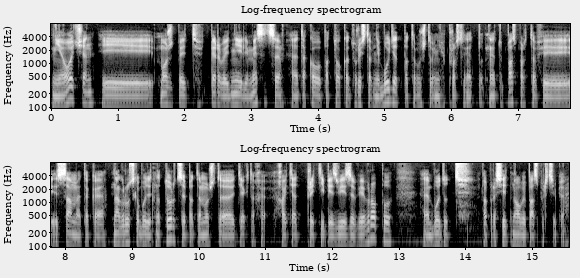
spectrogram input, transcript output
не очень, и, может быть, первые дни или месяцы э, такого потока туристов не будет, потому что у них просто нет, нет паспортов, и самая такая нагрузка будет на Турцию, потому что те, кто хотят прийти без визы в Европу, э, будут попросить новый паспорт себе.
